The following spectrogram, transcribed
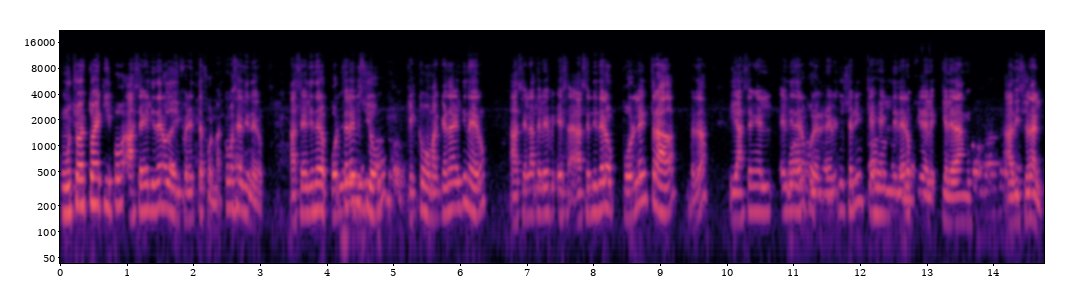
muchos de estos equipos hacen el dinero de diferentes formas. ¿Cómo hacen el dinero? Hacen el dinero por televisión, que es como más ganar el dinero. Hacen, la tele, hacen dinero por la entrada, ¿verdad? Y hacen el, el dinero por el revenue sharing, que es el dinero que le, que le dan adicional.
